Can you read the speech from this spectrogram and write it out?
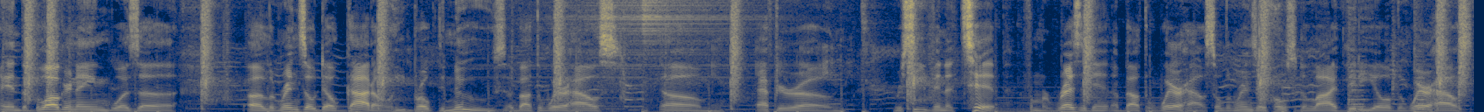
And the blogger name was uh, uh, Lorenzo Delgado. He broke the news about the warehouse um, after um, receiving a tip from a resident about the warehouse. So Lorenzo posted a live video of the warehouse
